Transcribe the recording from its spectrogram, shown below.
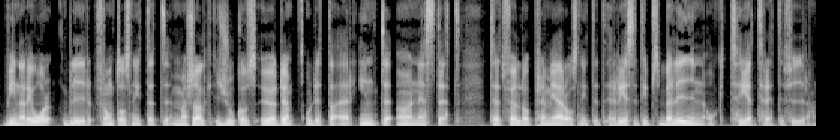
Vinnare i år blir frontavsnittet Marskalk Zjukovs öde och detta är inte Örnästet, tätt följd av premiäravsnittet Resetips Berlin och T34.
